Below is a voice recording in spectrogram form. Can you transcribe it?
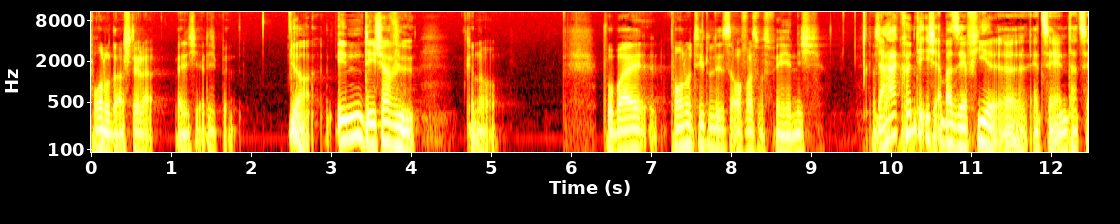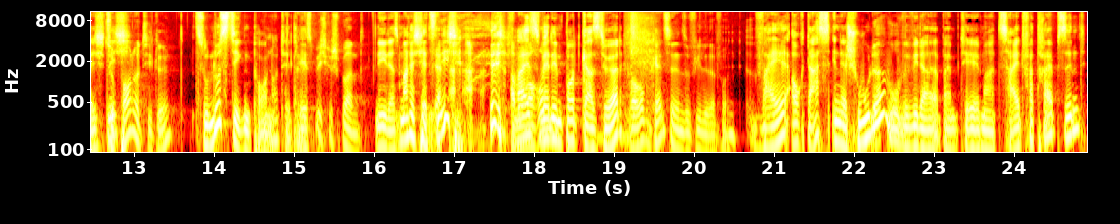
Pornodarsteller, wenn ich ehrlich bin. Ja, in Déjà-vu. Genau. Wobei Pornotitel ist auch was, was wir hier nicht. Da könnte ich aber sehr viel äh, erzählen zu tatsächlich. Zu lustigen Pornotiteln. Jetzt bin ich gespannt. Nee, das mache ich jetzt nicht. Ich weiß, warum? wer den Podcast hört. Warum kennst du denn so viele davon? Weil auch das in der Schule, wo wir wieder beim Thema Zeitvertreib sind,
